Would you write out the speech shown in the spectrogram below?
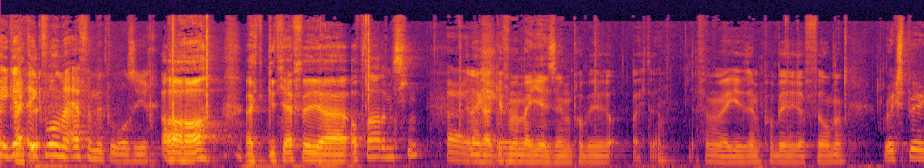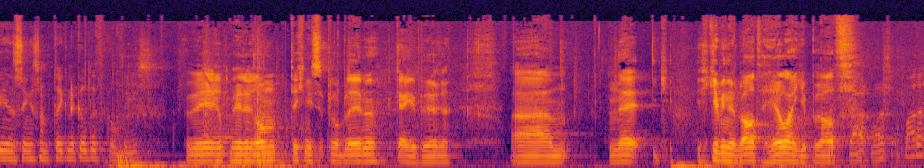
ik, ik, ik voel me even nutteloos hier. Aha. Wacht, kun je even je opladen misschien? Eh, En dan ga ik even met mijn gsm proberen... Wacht, hè. Even met mijn gsm proberen filmen. We're experiencing some technical difficulties. Weer, wederom, technische problemen. Kan gebeuren. Ehm, nee, ik, ik heb inderdaad heel lang gepraat. Waar, is de oplader?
